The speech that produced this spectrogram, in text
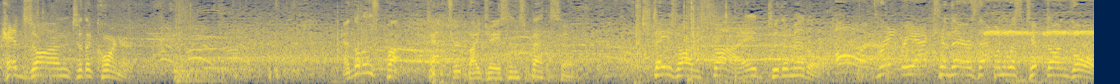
Heads on to the corner. And the loose puck captured by Jason Spezza. Stays on side to the middle. Oh, a great reaction there as that one was tipped on goal.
